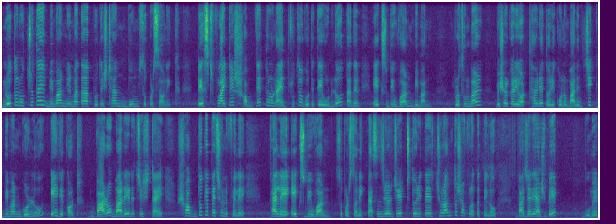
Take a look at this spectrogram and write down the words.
নতুন উচ্চতায় বিমান নির্মাতা প্রতিষ্ঠান বুম সুপারসনিক। টেস্ট ফ্লাইটে শব্দের তুলনায় দ্রুত গতিতে উঠল তাদের এক্স বি ওয়ান বিমান। প্রথমবার বেসরকারি অর্থায়নে তৈরি কোনো বাণিজ্যিক বিমান গড়ল এই রেকর্ড। বারো বারের চেষ্টায় শব্দকে পেছনে ফেলে ফেলে X B one supersonic passenger jet তৈরিতে চূড়ান্ত সফলতা পেল। বাজারে আসবে বুমের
